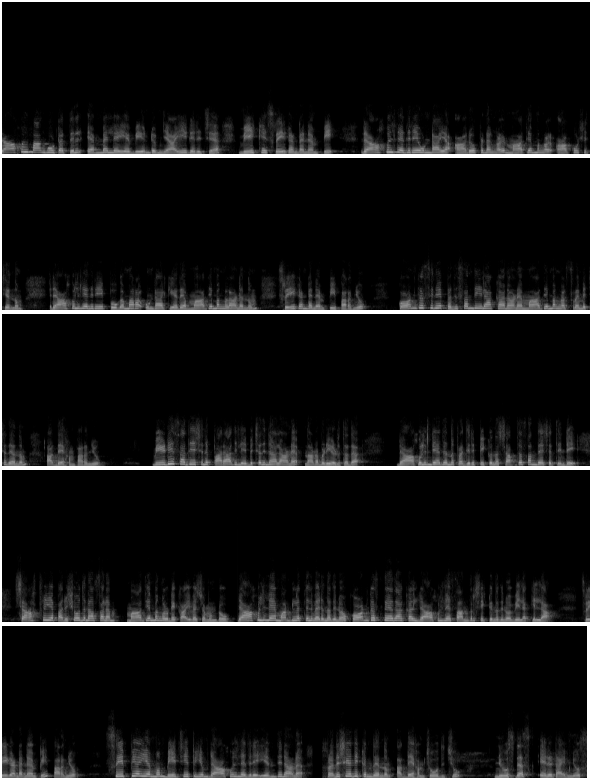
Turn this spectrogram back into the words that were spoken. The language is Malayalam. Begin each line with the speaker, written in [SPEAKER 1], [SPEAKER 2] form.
[SPEAKER 1] രാഹുൽ മാങ്കൂട്ടത്തിൽ എം എൽ എയെ വീണ്ടും ന്യായീകരിച്ച് V K Sreekandan M P. രാഹുലിനെതിരെ ഉണ്ടായ ആരോപണങ്ങൾ മാധ്യമങ്ങൾ ആഘോഷിച്ചെന്നും രാഹുലിനെതിരെ പുകമറ ഉണ്ടാക്കിയത് മാധ്യമങ്ങളാണെന്നും ശ്രീകണ്ഠൻ എം പി പറഞ്ഞു. കോൺഗ്രസിനെ പ്രതിസന്ധിയിലാക്കാനാണ് മാധ്യമങ്ങൾ ശ്രമിച്ചതെന്നും അദ്ദേഹം പറഞ്ഞു. വി. ഡി. സതീശന് പരാതി ലഭിച്ചതിനാലാണ് നടപടിയെടുത്തത്. രാഹുലിന്റേതെന്ന് പ്രചരിപ്പിക്കുന്ന ശബ്ദ സന്ദേശത്തിന്റെ ശാസ്ത്രീയ പരിശോധനാ ഫലം മാധ്യമങ്ങളുടെ കൈവശമുണ്ടോ? രാഹുലിനെ മണ്ഡലത്തിൽ വരുന്നതിനോ കോൺഗ്രസ് നേതാക്കൾ രാഹുലിനെ സന്ദർശിക്കുന്നതിനോ വിലക്കില്ല ശ്രീകണ്ഠൻ എം പി പറഞ്ഞു. സി പി ഐ എമ്മും ബി ജെ പിയും രാഹുലിനെതിരെ എന്തിനാണ് പ്രതിഷേധിക്കുന്നതെന്നും അദ്ദേഹം ചോദിച്ചു. News desk any time news.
